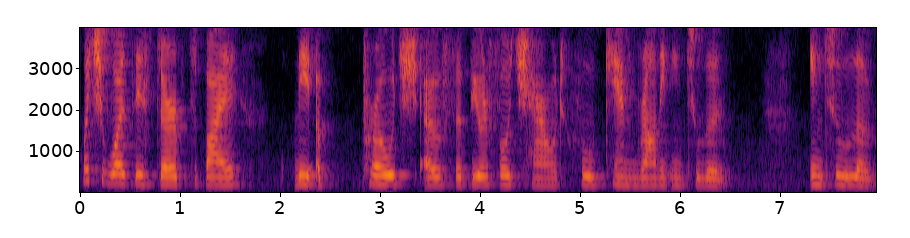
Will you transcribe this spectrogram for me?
which was disturbed by the approach of a beautiful child who came running into the into the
